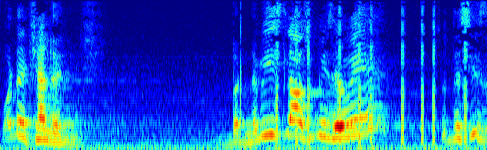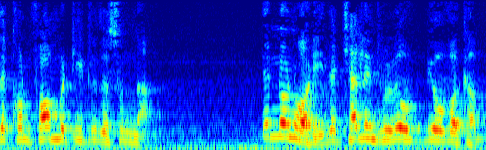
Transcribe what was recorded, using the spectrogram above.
What a challenge. But Nabi Islam is aware, so this is the conformity to the Sunnah. Then don't worry, the challenge will be overcome.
